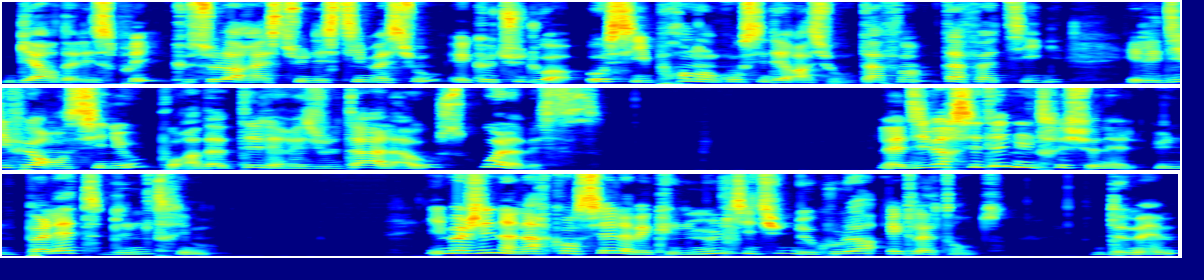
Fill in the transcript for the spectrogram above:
Garde à l'esprit que cela reste une estimation et que tu dois aussi prendre en considération ta faim, ta fatigue et les différents signaux pour adapter les résultats à la hausse ou à la baisse. La diversité nutritionnelle, une palette de nutriments. Imagine un arc-en-ciel avec une multitude de couleurs éclatantes. De même,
